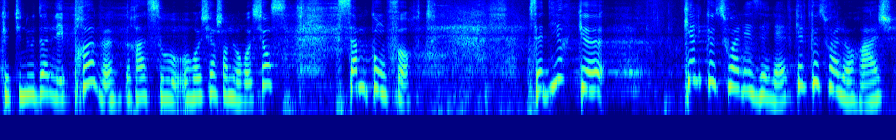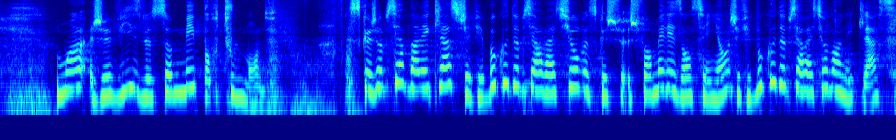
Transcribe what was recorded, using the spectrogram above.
que tu nous donnes les preuves grâce aux, recherches en neurosciences, ça me conforte. C'est-à-dire que, quels que soient les élèves, quel que soit leur âge, moi, je vise le sommet pour tout le monde. Ce que j'observe dans les classes, j'ai fait beaucoup d'observations parce que je, je, formais les enseignants, j'ai fait beaucoup d'observations dans les classes.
